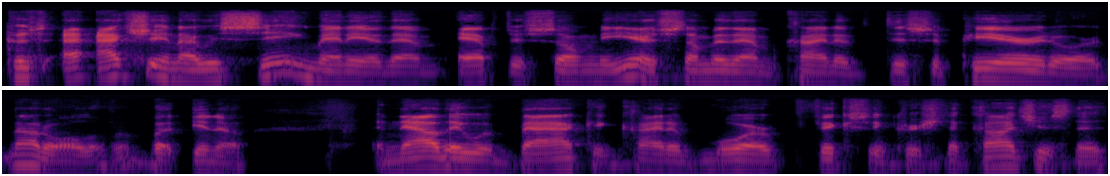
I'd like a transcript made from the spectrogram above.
because actually, and I was seeing many of them after so many years. Some of them kind of disappeared, or not all of them, but you know, and now they were back and kind of more fixed in Krishna consciousness.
